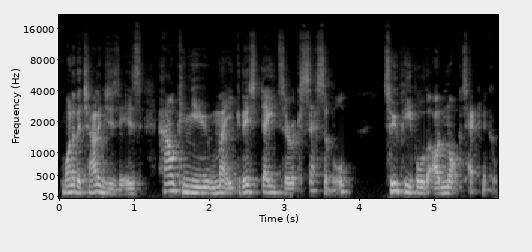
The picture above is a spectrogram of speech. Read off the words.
one of the challenges is how can you make this data accessible to people that are not technical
